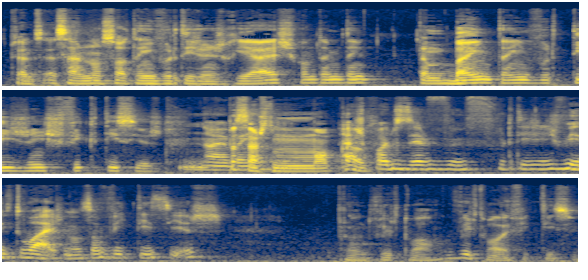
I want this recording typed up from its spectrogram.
Portanto, a Sara não só tem vertigens reais, como também tem, também tem vertigens fictícias. Não é Passaste-me um mau Acho bocado. que podes dizer vertigens virtuais, não são fictícias. Pronto, virtual. O virtual é fictício.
